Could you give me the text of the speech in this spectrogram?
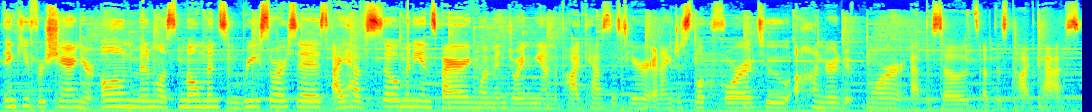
Thank you for sharing your own minimalist moments and resources. I have so many inspiring women joining me on the podcast this year, and I just look forward to 100 more episodes of this podcast.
